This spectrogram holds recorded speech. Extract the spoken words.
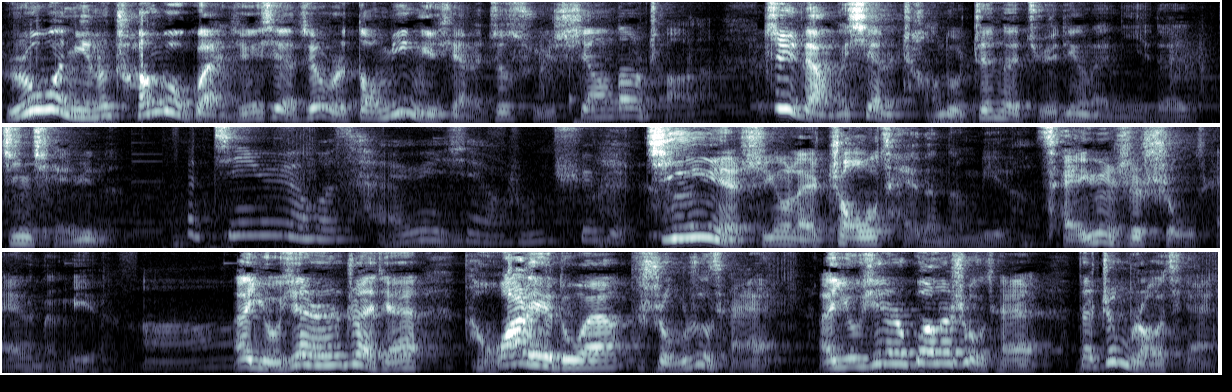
如果你能穿过感情线，最后到命运线了，就属于相当长了。这两个线的长度真的决定了你的金钱运的。那金运和财运线有什么区别？金运是用来招财的能力的，财运是守财的能力的。啊，有些人赚钱他花的也多呀，他守不住财啊。有些人光能守财，但挣不着钱。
